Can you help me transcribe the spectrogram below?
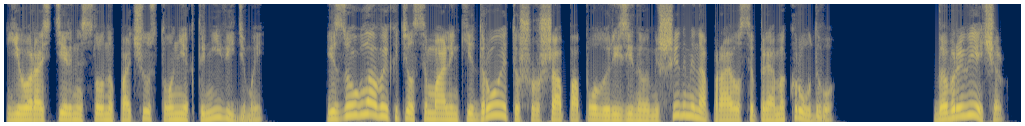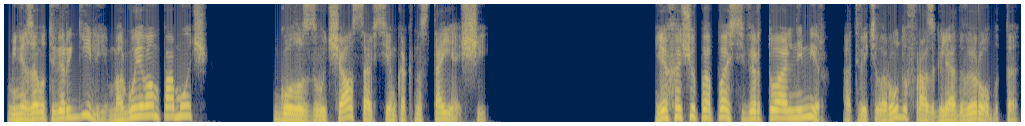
Его растерянность словно почувствовал некто невидимый. Из-за угла выкатился маленький дроид и, шурша по полу резиновыми шинами, направился прямо к Рудову. «Добрый вечер. Меня зовут Вергилий. Могу я вам помочь?» Голос звучал совсем как настоящий. «Я хочу попасть в виртуальный мир», — ответил Рудов, разглядывая робота.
